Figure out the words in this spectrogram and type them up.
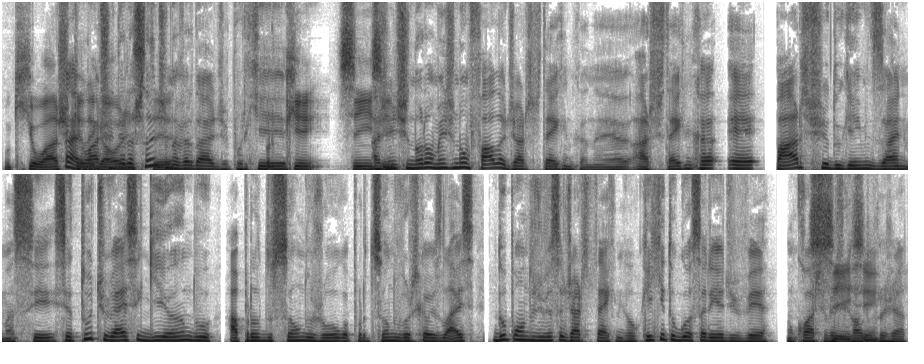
O que, que eu acho ah, que é eu legal. Eu acho interessante, na verdade, porque. Porque Sim, a sim. gente normalmente não fala de arte técnica, né? A arte técnica é parte do game design, mas se, se tu tivesse guiando a produção do jogo, a produção do vertical slice, do ponto de vista de arte técnica, o que que tu gostaria de ver no corte sim, vertical sim. do projeto?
